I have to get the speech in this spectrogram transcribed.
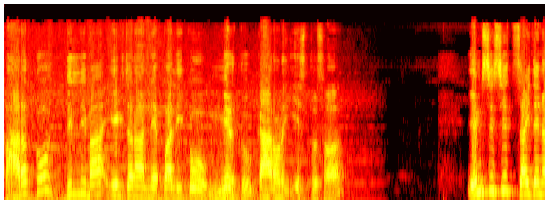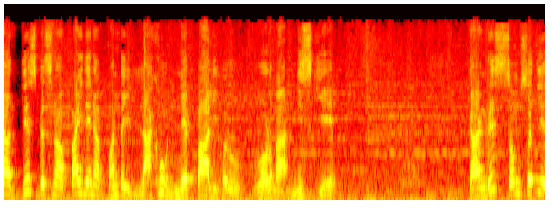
भारतको दिल्लीमा एकजना नेपालीको मृत्यु कारण यस्तो छ। एमसिसी चाहिँदैन देश बेच्न पाइँदैन भन्दै लाखौँ नेपालीहरू रोडमा निस्किए। काङ्ग्रेस संसदीय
